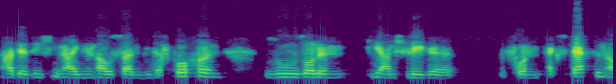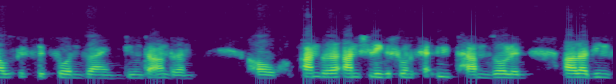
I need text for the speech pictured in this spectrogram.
hat er sich in eigenen Aussagen widersprochen. So sollen die Anschläge von Experten ausgeführt worden sein, die unter anderem auch andere Anschläge schon verübt haben sollen. Allerdings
